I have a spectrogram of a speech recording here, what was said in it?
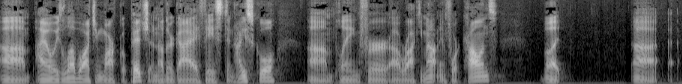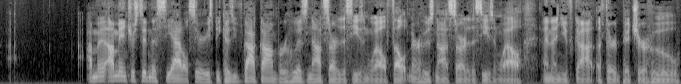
Um, I always love watching Marco pitch, another guy I faced in high school um, playing for uh, Rocky Mountain in Fort Collins. But uh, I'm I'm interested in the Seattle series because you've got Gomber who has not started the season well, Feltner who's not started the season well, and then you've got a third pitcher who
